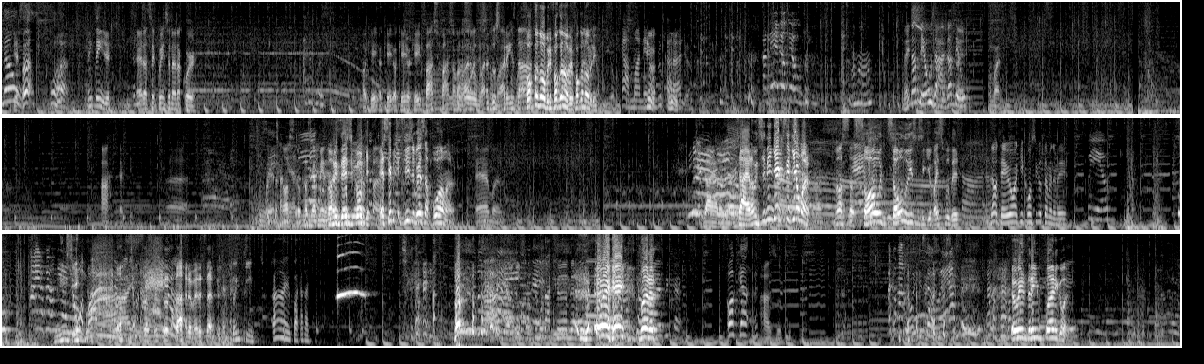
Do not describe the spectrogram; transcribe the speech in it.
Não! Yes. Ah, Porra! não entendi. Era a sequência, não era a cor. Ai, Jesus. Ok, ok, ok, ok. Fácil, fácil, Vambora, fácil. Vambora, dos vambora, trens da... vambora. Foco nobre, foco nobre, foco nobre. Ah, mané, nobre o caralho. Cadê, meu Deus? Não é Já deu, já, já deu. Vambora. Ah, é aqui. Nossa, eu não fazia a menor ideia de como que é. É sempre difícil ver essa porra, mano. É, mano. Já era, já, já era. Não tinha ninguém conseguiu, mano. Nossa, só o, só o Luiz conseguiu. Vai se fuder. Não, tem um aqui que conseguiu também no meio. Fui eu. Ninguém. Nossa, muito otário, velho. Sério. Eu estou em quinto. Ai, o placar tá aqui. Ai, eu mano, que mudar a câmera. Eu errei. Mano, eu- Qual que é? Azul. Vai tomar no cu. Era azul. eu entrei em pânico, mano.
